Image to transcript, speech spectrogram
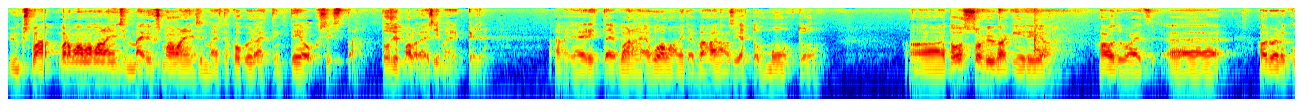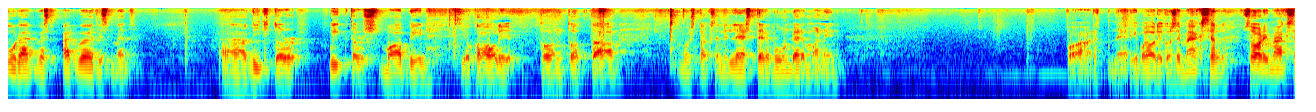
yksi, varmaan maailman ensimmäinen, yksi maailman ensimmäistä copywriting-teoksista. Tosi paljon esimerkkejä. Uh, ja erittäin vanha ja huomaa, miten vähän asiat on muuttunut Uh, Tuossa on hyvä kirja, How to Write, uh, How to Write a Good Advertisement, uh, Victor, Victor Schwabin, joka oli ton, tota, muistaakseni Lester Wundermanin partneri, vai oliko se Maxwell, sorry, Max,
